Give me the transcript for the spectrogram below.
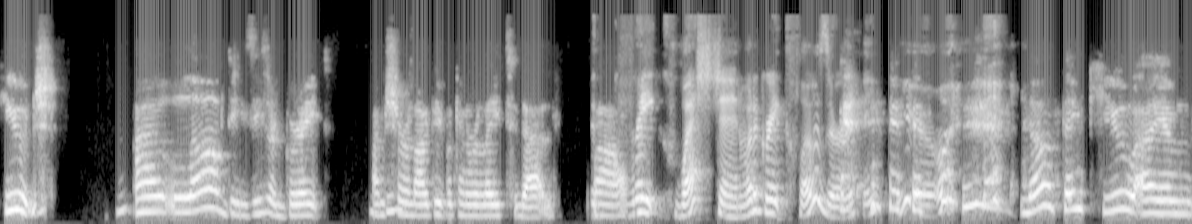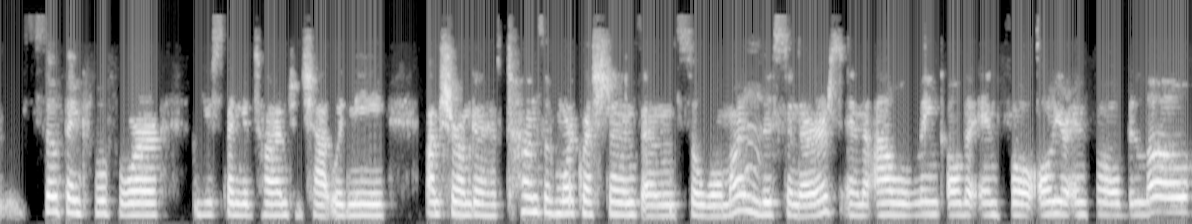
huge. Mm-hmm. I love these. These are great. I'm mm-hmm. sure a lot of people can relate to that. Wow. Great question. What a great closer. Thank you. no, thank you. I am so thankful for you spending the time to chat with me. I'm sure I'm going to have tons of more questions, and so will my listeners. And I will link all the info, all your info below.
